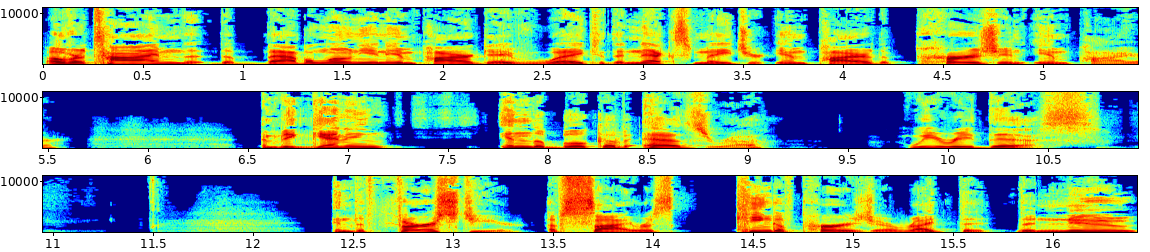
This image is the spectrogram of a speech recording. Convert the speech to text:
Over time, the, the Babylonian Empire gave way to the next major empire, the Persian Empire. And beginning in the book of Ezra, we read this. In the first year of Cyrus, king of Persia, right, the, the new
